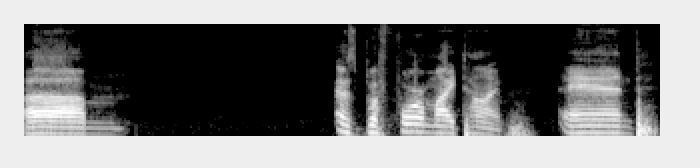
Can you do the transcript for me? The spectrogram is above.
Um, it was before my time. And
